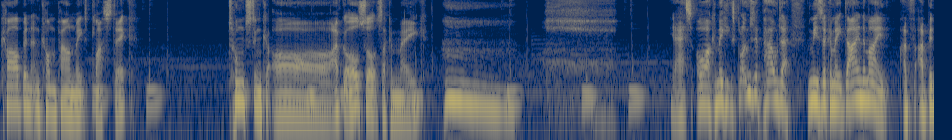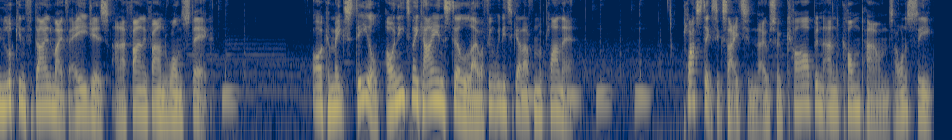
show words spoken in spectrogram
Carbon and compound makes plastic. Tungsten. Oh, I've got all sorts I can make. Oh, yes. Oh, I can make explosive powder. It means I can make dynamite. I've, I've been looking for dynamite for ages and I finally found one stick. Oh, I can make steel. Oh, I need to make iron still, though. I think we need to get that from a planet. Plastic's exciting, though. So carbon and compounds. I want to see...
